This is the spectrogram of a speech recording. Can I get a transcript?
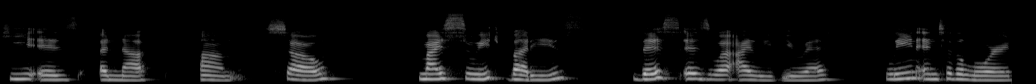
He is enough. Um, so, my sweet buddies, this is what I leave you with. Lean into the Lord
